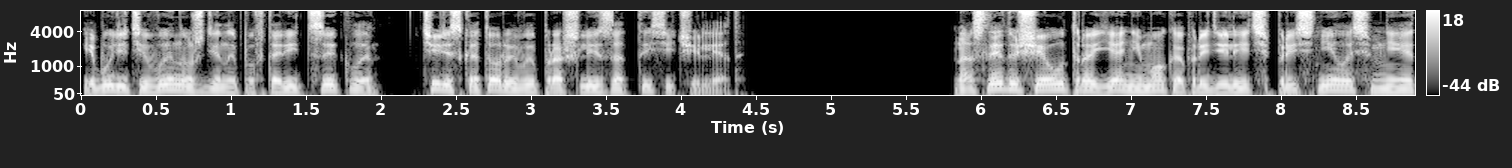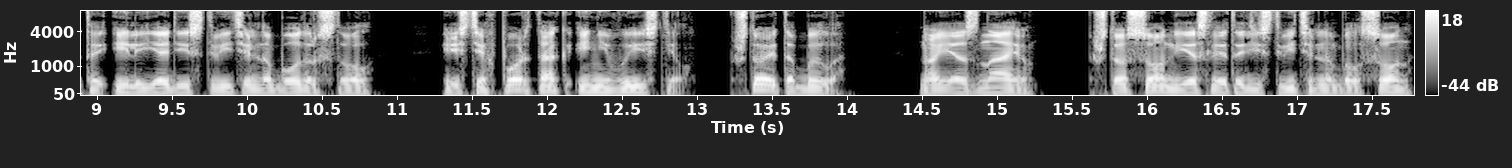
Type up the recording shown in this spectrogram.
и будете вынуждены повторить циклы, через которые вы прошли за тысячи лет. На следующее утро я не мог определить, приснилось мне это или я действительно бодрствовал, и с тех пор так и не выяснил, что это было. Но я знаю, что сон, если это действительно был сон,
